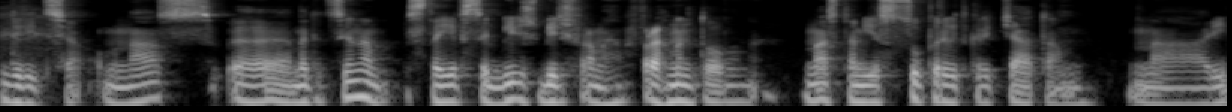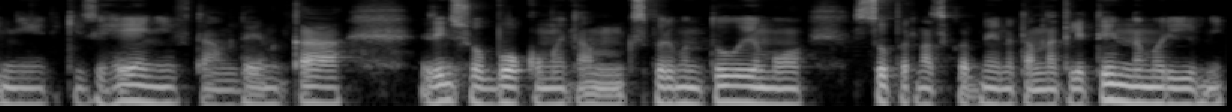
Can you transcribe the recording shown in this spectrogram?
Дивіться, у нас е, медицина стає все більш більш фраг- фрагментованою. У нас там є супервідкриття там на рівні якихось генів, там ДНК. З іншого боку, ми там експериментуємо з супернадскладними там на клітинному рівні.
